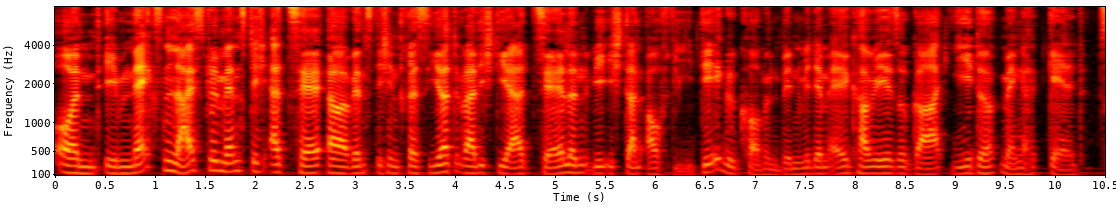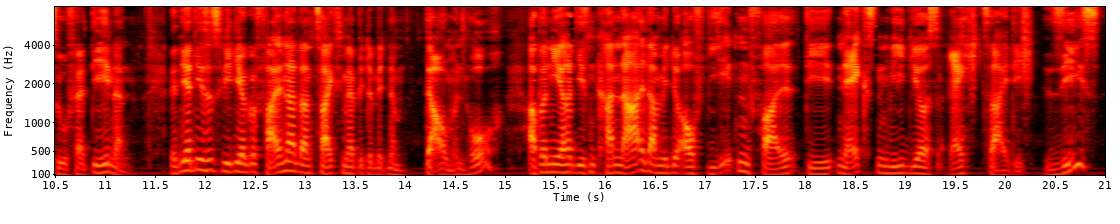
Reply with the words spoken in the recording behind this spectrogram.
und im nächsten Livestream, wenn es dich, äh, dich interessiert, werde ich dir erzählen, wie ich dann auf die Idee gekommen bin, mit dem LKW sogar jede Menge Geld zu verdienen. Wenn dir dieses Video gefallen hat, dann zeig es mir bitte mit einem Daumen hoch. Abonniere diesen Kanal, damit du auf jeden Fall die nächsten Videos rechtzeitig siehst.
